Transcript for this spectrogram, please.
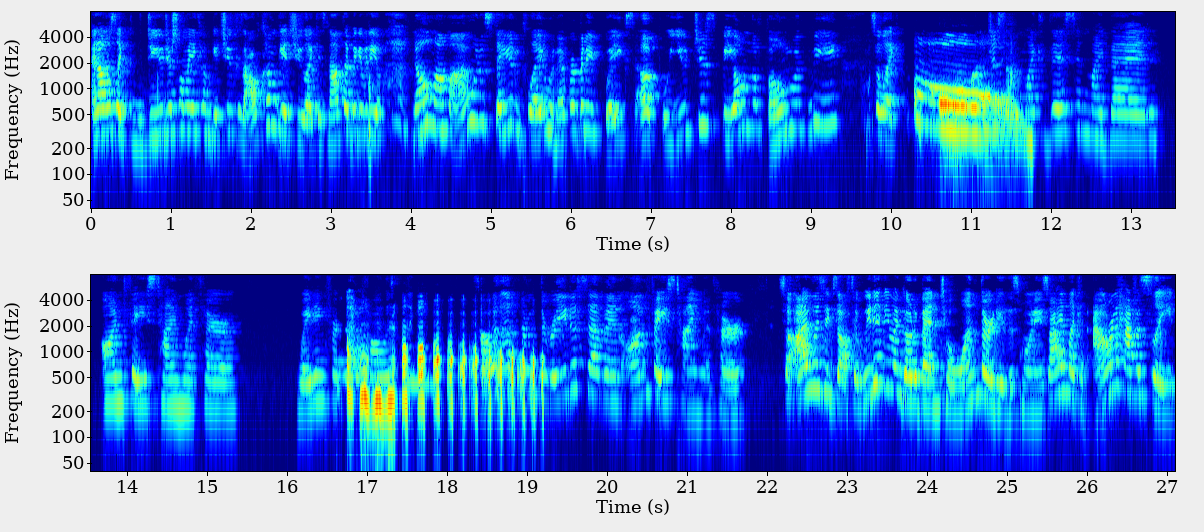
And I was like, "Do you just want me to come get you? Because I'll come get you. Like it's not that big of a deal." No, Mama, I want to stay and play when everybody wakes up. Will you just be on the phone with me? So like, Oh, just I'm like this in my bed on Facetime with her, waiting for her oh, to oh fall asleep. So I was up from three to seven on FaceTime with her. So I was exhausted. We didn't even go to bed until 1.30 this morning. So I had like an hour and a half of sleep.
